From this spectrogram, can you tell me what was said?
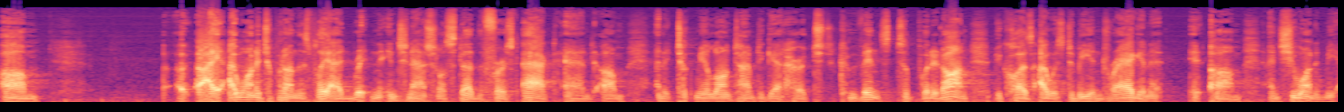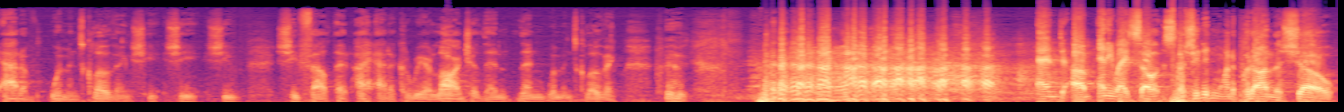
um, I, I, wanted to put on this play. I had written International Stud, the first act, and, um, and it took me a long time to get her to, convinced to put it on because I was to be in drag in it. It, um, and she wanted me out of women's clothing. She, she, she, she felt that I had a career larger than, than women's clothing. and um, anyway, so, so she didn't want to put on the show.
